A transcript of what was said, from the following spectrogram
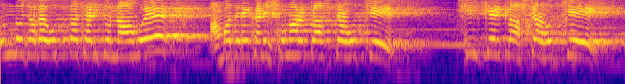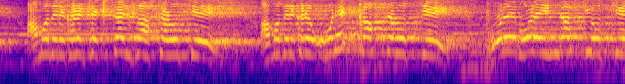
অন্য জায়গায় অত্যাচারিত না হয়ে আমাদের এখানে সোনার ক্লাস্টার হচ্ছে, সিল্কের ক্লাস্টার হচ্ছে, আমাদের এখানে টেক্সটাইল ক্লাস্টার হচ্ছে, আমাদের এখানে অনেক ক্লাস্টার হচ্ছে, ভোরে ভোরে ইন্ডাস্ট্রি হচ্ছে,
